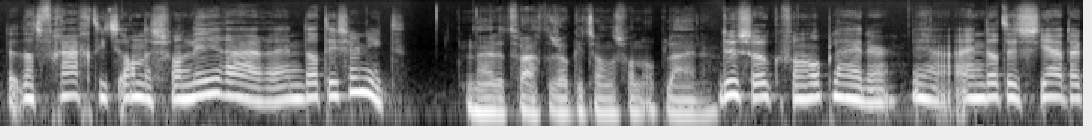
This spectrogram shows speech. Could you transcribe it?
Dat vraagt iets anders van leraren en dat is er niet. Nee, dat vraagt dus ook iets anders van een opleider. Dus ook van een opleider, ja. En dat is, ja, daar,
